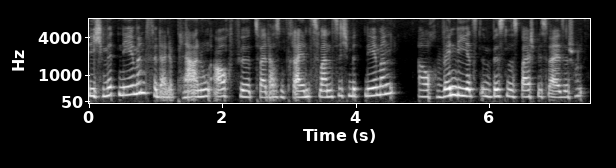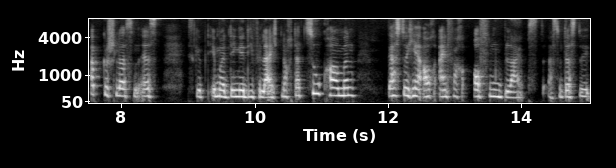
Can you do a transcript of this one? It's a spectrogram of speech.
dich mitnehmen, für deine Planung auch für 2023 mitnehmen, auch wenn die jetzt im Business beispielsweise schon abgeschlossen ist. Es gibt immer Dinge, die vielleicht noch dazukommen, dass du hier auch einfach offen bleibst. Also, dass du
